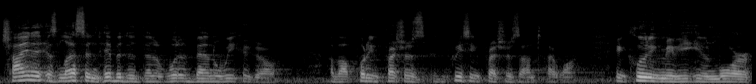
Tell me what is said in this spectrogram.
China is less inhibited than it would have been a week ago about putting pressures, increasing pressures on Taiwan, including maybe even more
